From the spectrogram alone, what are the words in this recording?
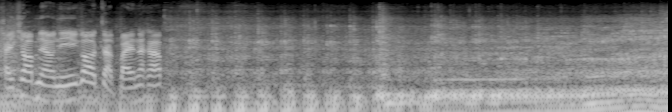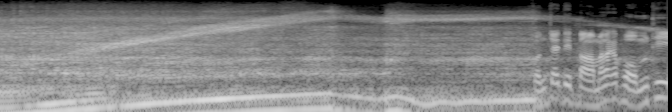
ใครชอบแนวนี้ก็จัดไปนะครับสนใจติดต่อมาแล้วครับผมที่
